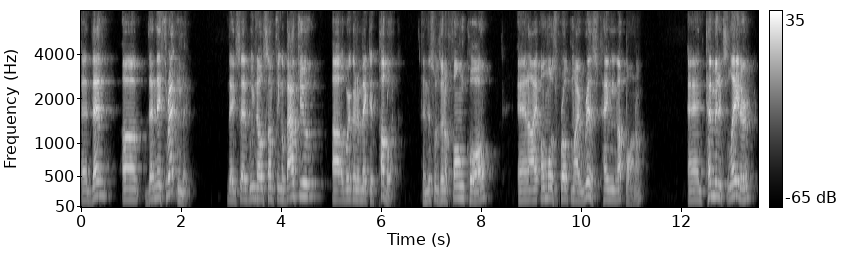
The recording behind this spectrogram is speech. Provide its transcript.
and then uh, then they threatened me. They said, We know something about you. Uh, we're going to make it public. And this was in a phone call. And I almost broke my wrist hanging up on him. And 10 minutes later,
